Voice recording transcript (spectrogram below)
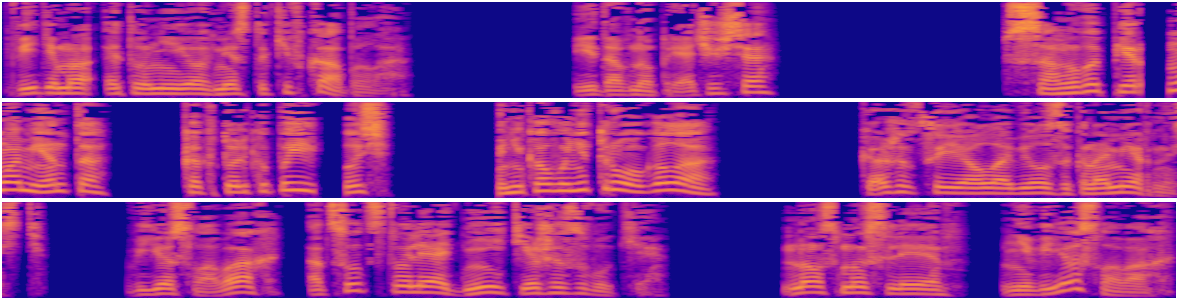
Видимо, это у нее вместо кивка было. «И давно прячешься?» «С самого первого момента, как только появилась. Никого не трогала». Кажется, я уловил закономерность. В ее словах отсутствовали одни и те же звуки. Но в смысле, не в ее словах,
